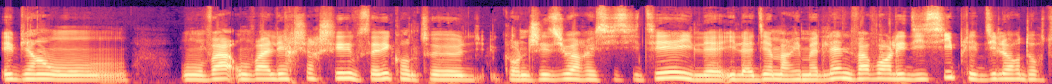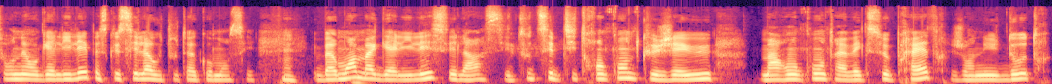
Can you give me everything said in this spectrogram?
eh bien, on, on va, on va aller rechercher. Vous savez, quand, euh, quand Jésus a ressuscité, il, il a dit à Marie-Madeleine Va voir les disciples et dis-leur de retourner en Galilée parce que c'est là où tout a commencé. Hmm. ben moi, ma Galilée, c'est là. C'est toutes ces petites rencontres que j'ai eues. Ma rencontre avec ce prêtre, j'en ai eu d'autres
